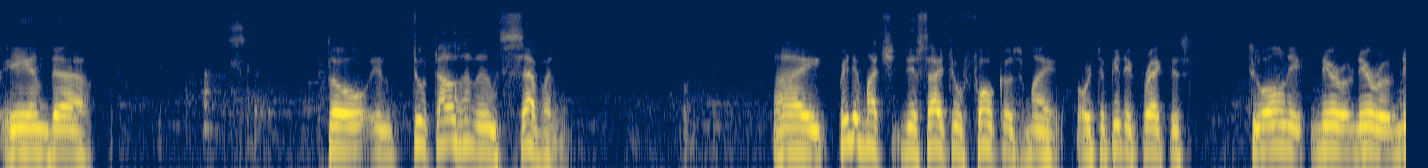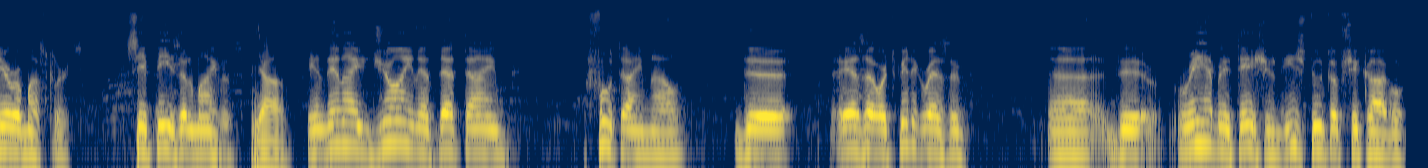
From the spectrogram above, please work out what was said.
And uh, so in 2007, I pretty much decided to focus my orthopedic practice to only neuro, neuro, neuromusculars, CPs and minors. Yeah. And then I joined at that time, full time now, the as an orthopedic resident, uh, the Rehabilitation Institute of Chicago,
